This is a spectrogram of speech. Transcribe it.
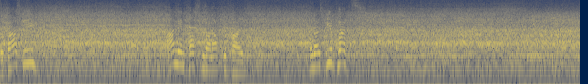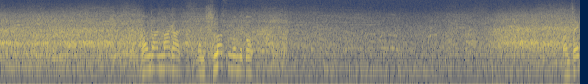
Lukarski an den Pfosten dann abgeprallt. Und da ist viel Platz. Und dann Magath, entschlossen und mit Wucht. Konzek.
